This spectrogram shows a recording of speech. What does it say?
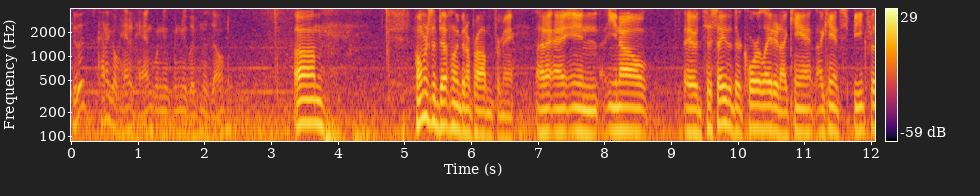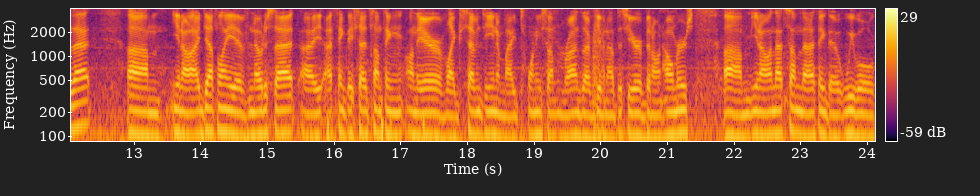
Do those kind of go hand in hand when you when you live in the zone? Um, homers have definitely been a problem for me, and you know, uh, to say that they're correlated, I can't I can't speak for that. Um, you know, I definitely have noticed that. I, I think they said something on the air of like 17 of my 20 something runs I've given up this year have been on homers. Um, you know, and that's something that I think that we will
